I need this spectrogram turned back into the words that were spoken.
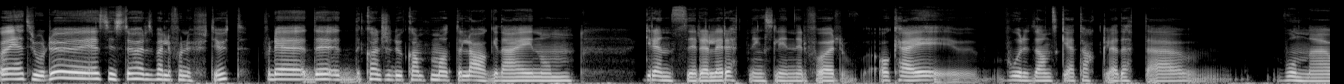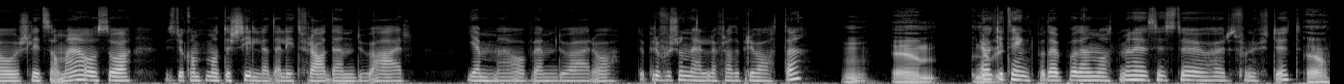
Og jeg tror du Jeg syns det høres veldig fornuftig ut. For det, det, Kanskje du kan på en måte lage deg noen grenser eller retningslinjer for Ok, hvordan skal jeg takle dette vonde og slitsomme? Og så, hvis du kan på en måte skille det litt fra den du er hjemme, og hvem du er, og det profesjonelle fra det private. mm. Um, Jeg har har vi- ikke tenkt på det på den måten, men jeg syns det høres fornuftig ut. Ja,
